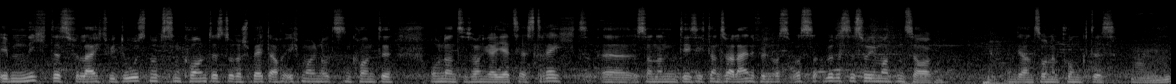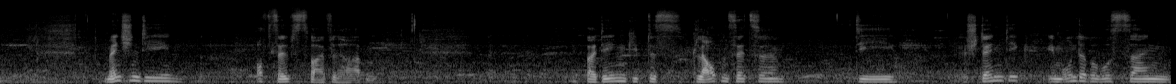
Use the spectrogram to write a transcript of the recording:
eben nicht das vielleicht, wie du es nutzen konntest oder später auch ich mal nutzen konnte, um dann zu sagen, ja jetzt erst recht, äh, sondern die sich dann so alleine fühlen. Was, was würdest du so jemandem sagen, wenn der an so einem Punkt ist? Menschen, die oft Selbstzweifel haben, bei denen gibt es Glaubenssätze, die ständig im Unterbewusstsein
